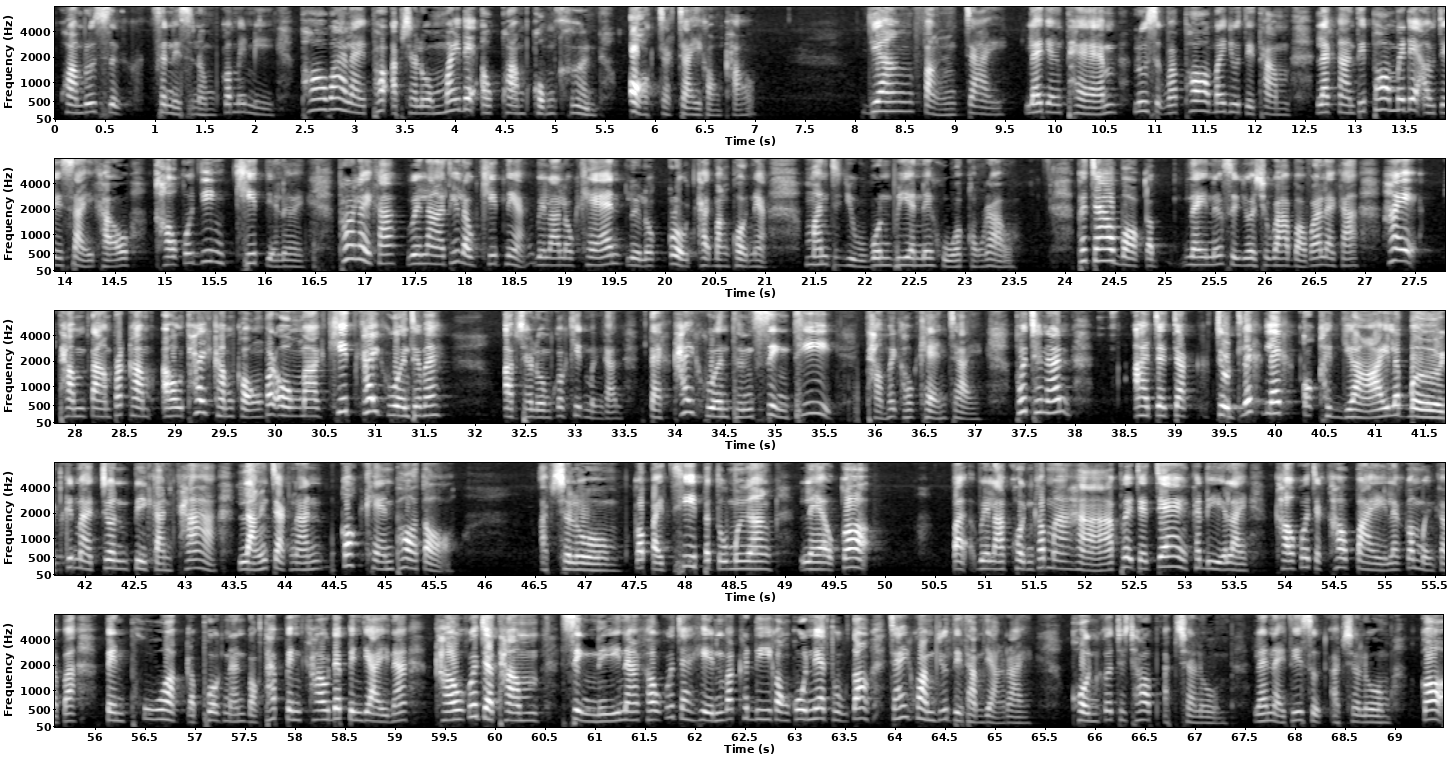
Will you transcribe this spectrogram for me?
ความรู้สึกสนิทสนมก็ไม่มีพราะว่าอะไรพราะอับชโลมไม่ได้เอาความขมขื่นออกจากใจของเขา ยังฝังใจ และยังแถมรู้สึกว่าพ่อไม่ยุติธรรม และการที่พ่อไม่ได้เอาใจใส่เขา เขาก็ยิ่งคิดอย่าเลย เพราะอะไรคะ เวลาที่เราคิดเนี่ยเวลาเราแค้นหรือเราโกรธใครบางคนเนี่ยมันจะอยู่วนเวียนในหัวของเรา พระเจ้าบอกกับในหนังสือโยชูวาบอกว่าอะไรคะ ให้ทำตามพระคำเอาถ้อยคำของพระองค์มาคิดไข้ควรใช่ไหมอับชาโลมก็คิดเหมือนกัน แต่ไข้ควรถึงสิ่งที่ทำให้เขาแค้นใจ เพราะฉะนั้นอาจจะจาก จุดเล็กๆ ก็ขยายระเบิดขึ้นมาจนมีการฆ่า หลังจากนั้นก็แค้นพ่อต่อ อับชโลมก็ไปที่ประตูเมืองแล้วก็เวลาคนเข้ามาหาเพื่อจะแจ้งคดีอะไร เขาก็จะเข้าไปแล้วก็เหมือนกับว่าเป็นพวกกับพวกนั้นบอกถ้าเป็นเขาได้เป็นใหญ่นะ เขาก็จะทำสิ่งนี้นะ เขาก็จะเห็นว่าคดีของคุณเนี่ยถูกต้องจะให้ความยุติธรรมอย่างไร คนก็จะชอบอับซาโลม และในที่สุดอับซาโลม ก็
